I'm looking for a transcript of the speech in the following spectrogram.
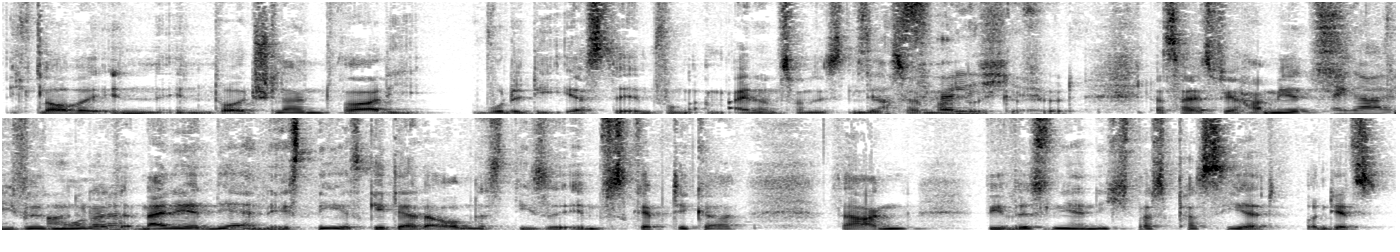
ich glaube in, in Deutschland war die wurde die erste Impfung am 21. Dezember durchgeführt. Das heißt, wir haben jetzt Egal, wie viele Monate? Oder? Nein, nee, nee, nee, es geht ja darum, dass diese Impfskeptiker sagen, wir wissen ja nicht, was passiert. Und jetzt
